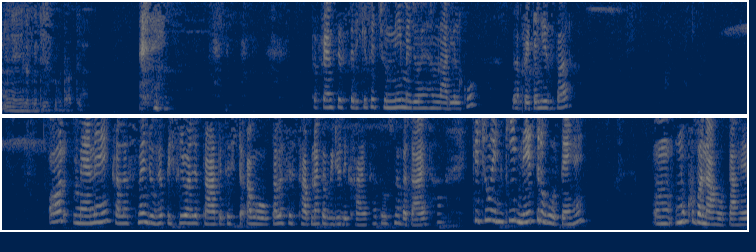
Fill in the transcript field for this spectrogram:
नहीं लपेटी इसको बताते हैं फ्रेंड्स इस तरीके से चुन्नी में जो है हम नारियल को लपेटेंगे इस बार। और मैंने कलश में जो है पिछली बार जब प्राण प्रतिष्ठा वो कलश स्थापना का वीडियो दिखाया था तो उसमें बताया था कि जो इनकी नेत्र होते हैं मुख बना होता है,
